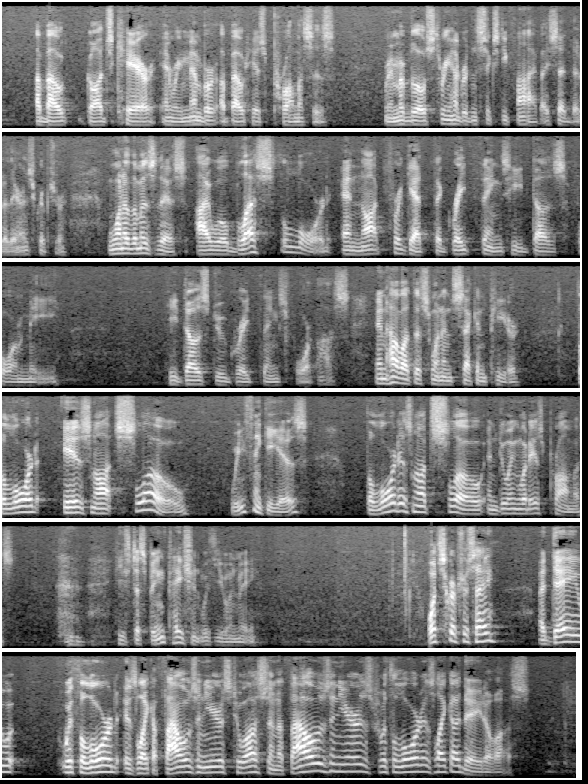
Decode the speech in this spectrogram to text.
about God's care and remember about His promises. Remember those 365 I said that are there in Scripture. One of them is this I will bless the Lord and not forget the great things He does for me. He does do great things for us. And how about this one in 2 Peter? The Lord is not slow. We think He is. The Lord is not slow in doing what He has promised. He's just being patient with you and me. What's Scripture say? A day with the Lord is like a thousand years to us, and a thousand years with the Lord is like a day to us.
